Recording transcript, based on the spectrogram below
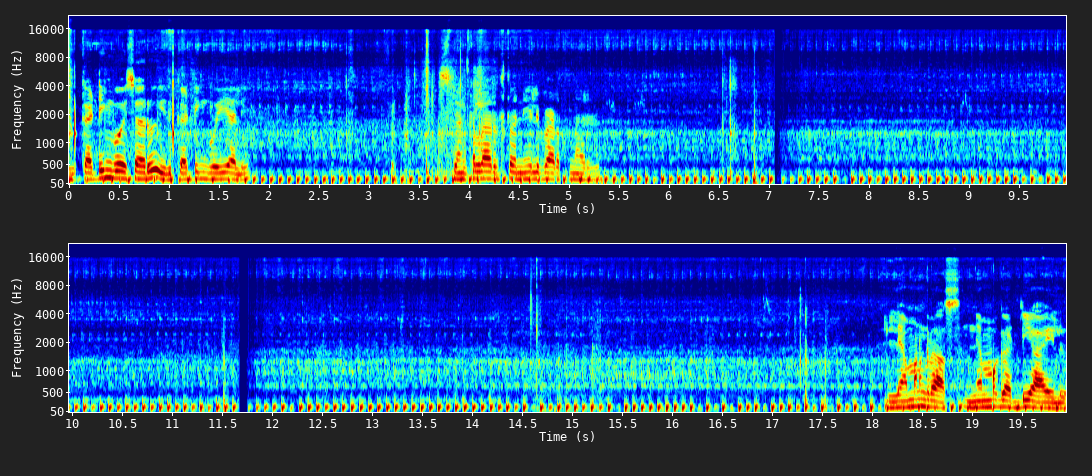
ఇది కటింగ్ కోసారు ఇది కటింగ్ కొయ్యాలి స్ప్రింక్లర్తో నీళ్ళు పెడుతున్నారు. లెమన్ గ్రాస్ నిమ్మగడ్డి ఆయిల్.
